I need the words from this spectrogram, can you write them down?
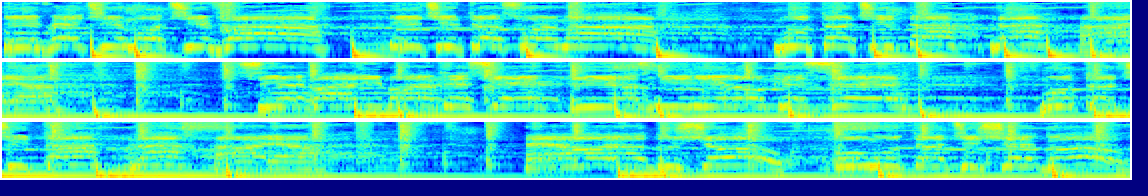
E vem te motivar e te transformar. Mutante tá na área. Se prepare para crescer e as meninas enlouquecer. Mutante tá na área. É hora do show, o mutante chegou.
